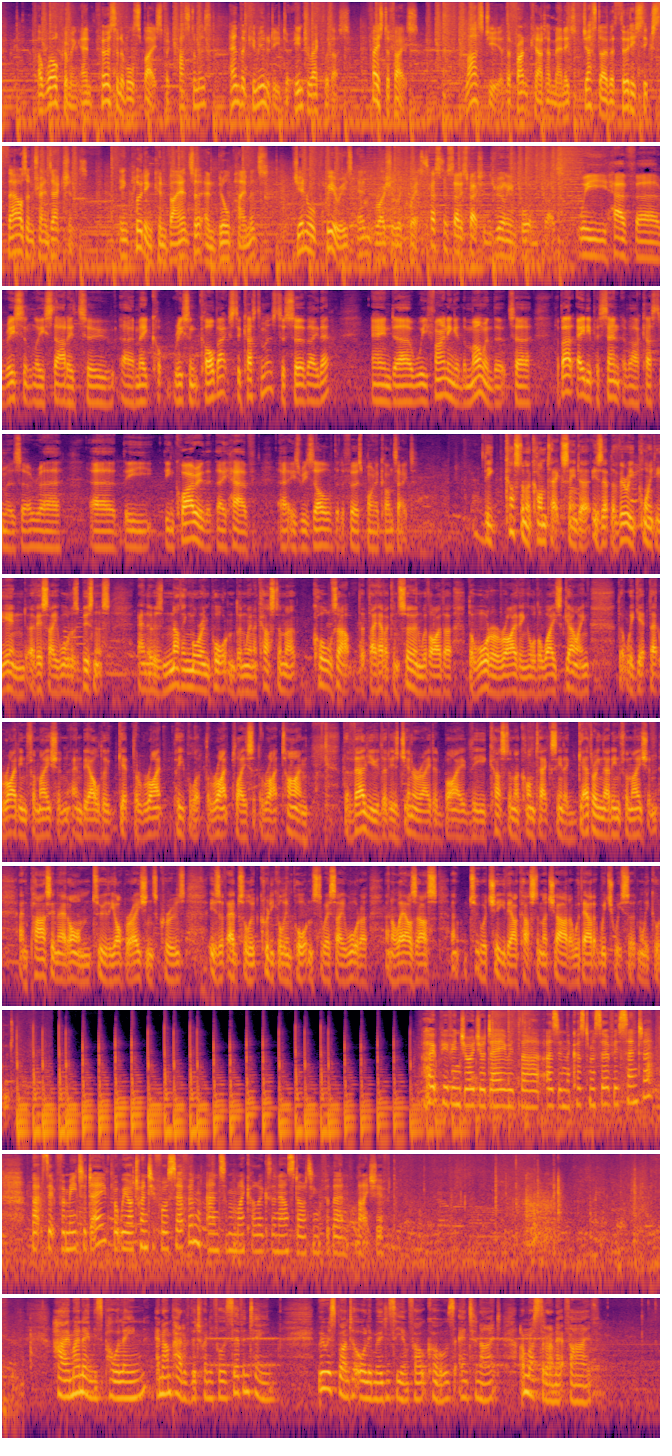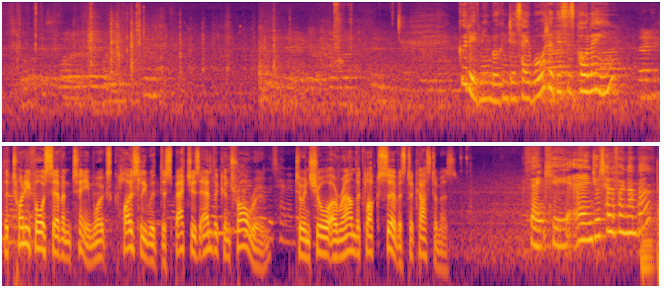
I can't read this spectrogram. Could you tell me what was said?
a welcoming and personable space for customers and the community to interact with us, face to face. Last year, the front counter managed just over 36,000 transactions, including conveyancer and bill payments, general queries and brochure requests. Customer satisfaction is really important for us. We have uh, recently started to uh, make co- recent callbacks to customers to survey them, and uh, we're finding at the moment that uh, about 80% of our customers are uh, uh, the, the inquiry that they have is resolved at the first point of contact. The customer contact centre is at the very pointy end of SA Water's business, and there is nothing more important than when a customer calls up that they have a concern with either the water arriving or the waste going, that we get that right information and be able to get the right people at the right place at the right time the value that is generated by the customer contact centre gathering that information and passing that on to the operations crews is of absolute critical importance to SA Water and allows us uh, to achieve our customer charter, without it which we certainly couldn't. I hope you've enjoyed your day with uh, us in the Customer Service Centre. That's it for me today, but we are 24 7 and some of my colleagues are now starting for their night shift. Hi, my name is Pauline and I'm part of the 24 7 team. We respond to all emergency and fault calls, and tonight I'm rostered on at 5. Good evening, welcome to SA Water. This is Pauline. The 24 7 team works closely with dispatchers and the control room to ensure around the clock service to customers. Thank you. And your telephone number?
